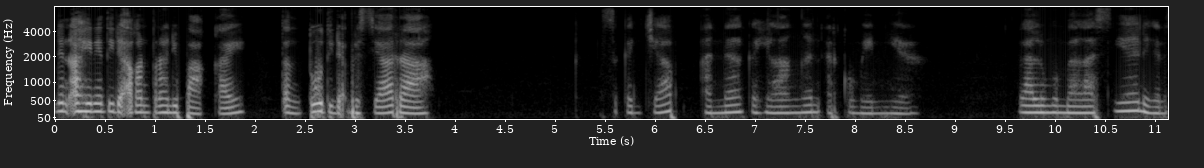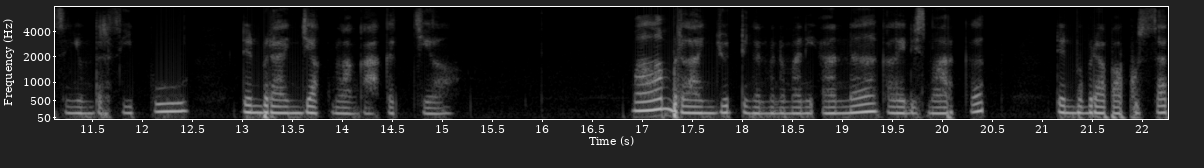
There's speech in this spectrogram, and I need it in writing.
dan akhirnya tidak akan pernah dipakai, tentu tidak bersejarah. Sekejap Anna kehilangan argumennya, lalu membalasnya dengan senyum tersipu dan beranjak melangkah kecil. Malam berlanjut dengan menemani Ana ke Ladies Market dan beberapa pusat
